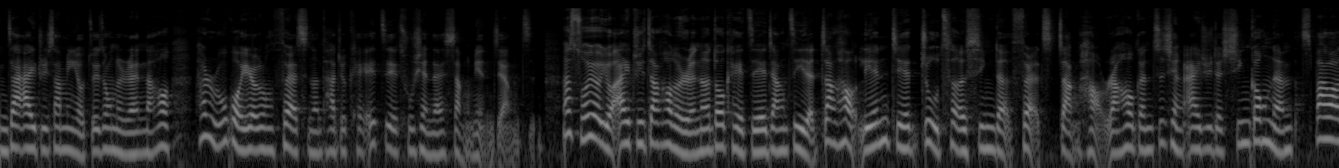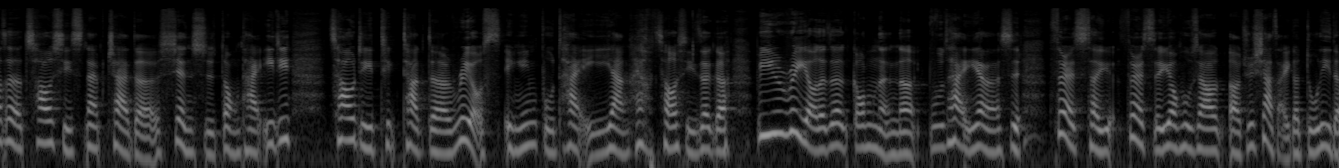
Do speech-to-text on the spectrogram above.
你在 IG 上面有追踪的人，然后他如果也有用 Threads 呢，他就可以诶直接出现在上面这样子。那所有有 IG 账号的人呢，都可以直接将自己的账号连接注册新的 Threads 账号，然后跟之前 IG 的新功能，包括这个抄袭 Snapchat 的限时动态，以及超级 TikTok 的 Reels 影音不太一样，还有抄袭这个 Be Real 的这个功能呢，不太一样的是 Threads 的 Threads 的用户是要呃去下载一个独立的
